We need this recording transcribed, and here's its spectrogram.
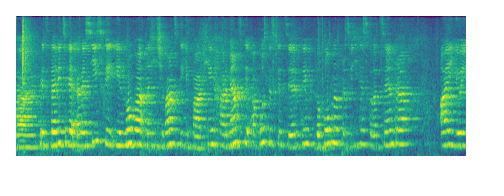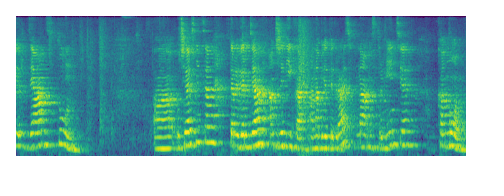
а, представители Российской и Ново-Нахичеванской епархии Армянской апостольской церкви Духовно-просветительского центра Айойрдянстун. А, участница Таравердян Анжелика. Она будет играть на инструменте канон.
